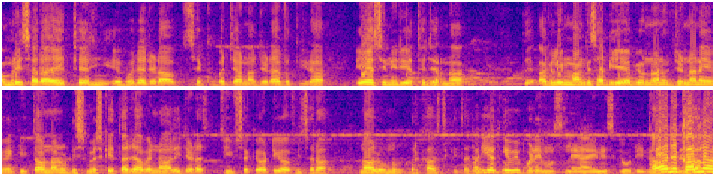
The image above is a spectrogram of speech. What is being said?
ਅੰਮ੍ਰਿਤਸਰ ਆਏ ਇੱਥੇ ਅਸੀਂ ਇਹੋ ਜਿਹਾ ਜਿਹੜਾ ਸਿੱਖ ਬੱਚਿਆਂ ਨਾਲ ਜਿਹੜਾ ਵਤੀਰਾ ਇਹ ਅਸੀਂ ਨਹੀਂ ਜੀ ਇੱਥੇ ਜਰਨਾ। ਤੇ ਅਗਲੀ ਮੰਗ ਸਾਡੀ ਇਹ ਹੈ ਵੀ ਉਹਨਾਂ ਨੂੰ ਜਿਨ੍ਹਾਂ ਨੇ ਐਵੇਂ ਕੀਤਾ ਉਹਨਾਂ ਨੂੰ ਡਿਸਮਿਸ ਕੀਤਾ ਜਾਵੇ ਨਾਲ ਹੀ ਜਿਹੜਾ ਚੀਫ ਸਿਕਿਉਰਿਟੀ ਆਫੀਸਰ ਆ ਨਾਲ ਉਹਨੂੰ ਬਰਖਾਸਤ ਕੀਤਾ ਭਾਜੀ ਜਾਵੇ ਅੱਗੇ ਵੀ ਬੜੇ ਮਸਲੇ ਆਏ ਨੇ ਸਿਕਿਉਰਿਟੀ ਆਹ ਜੇ ਕੱਲ੍ਹ-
